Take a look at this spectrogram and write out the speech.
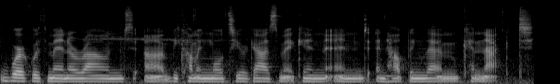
work with men around uh, becoming multi-orgasmic and, and, and helping them connect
